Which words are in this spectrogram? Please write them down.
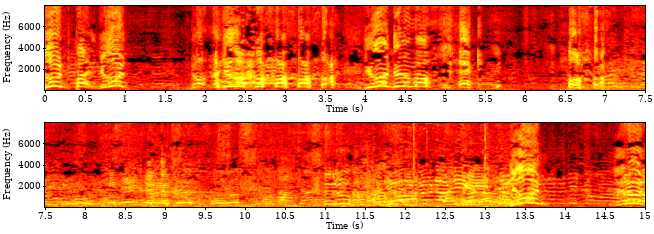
Jeroen, pa, Jeroen! Do- Jeroen! Jeroen, doe normaal gek! Jeroen! Jeroen! Jeroen!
